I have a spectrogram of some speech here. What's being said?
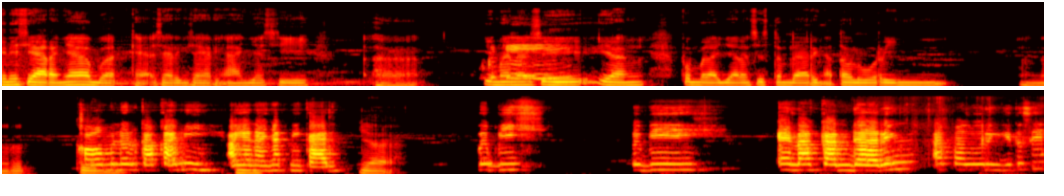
ini siarannya buat kayak sharing-sharing aja sih. Eh, gimana Oke. sih yang pembelajaran sistem daring atau luring menurut kalau menurut kakak nih ayah Hmm. nanya nih kan ya lebih lebih enakan daring apa luring gitu sih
